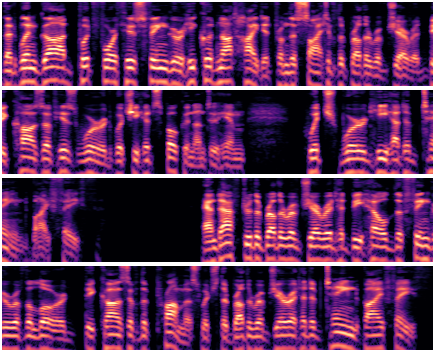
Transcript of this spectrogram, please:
that when God put forth his finger, he could not hide it from the sight of the brother of Jared, because of his word which he had spoken unto him, which word he had obtained by faith. And after the brother of Jared had beheld the finger of the Lord, because of the promise which the brother of Jared had obtained by faith,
